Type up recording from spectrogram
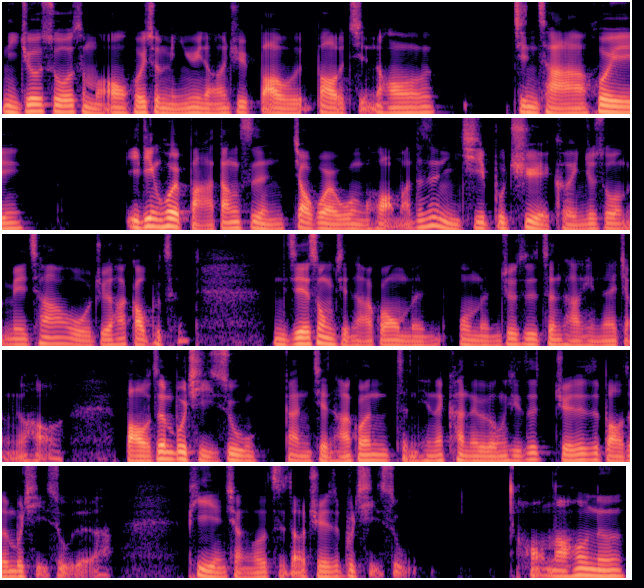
你就说什么哦毁损名誉，然后去报报警，然后警察会一定会把当事人叫过来问话嘛。但是你其实不去也可以，你就说没差，我觉得他告不成，你直接送检察官，我们我们就是侦查庭在讲就好了，保证不起诉。干检察官整天在看这个东西，这绝对是保证不起诉的啦。屁眼想都知道，绝对是不起诉。好，然后呢？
